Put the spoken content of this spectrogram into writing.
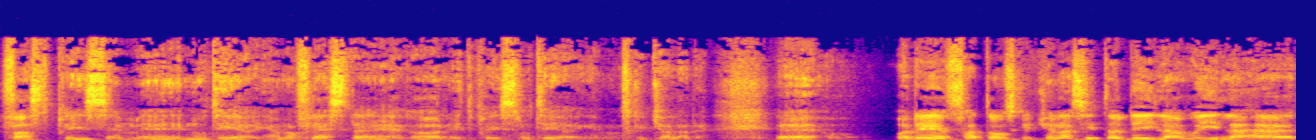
fastprisnoteringar. Eh, de flesta är rörligt prisnoteringar, vad man ska kalla det. Eh, och det är för att de ska kunna sitta och deala och wheela här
